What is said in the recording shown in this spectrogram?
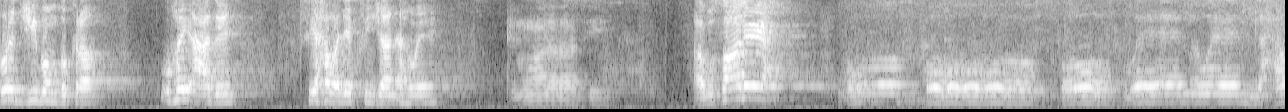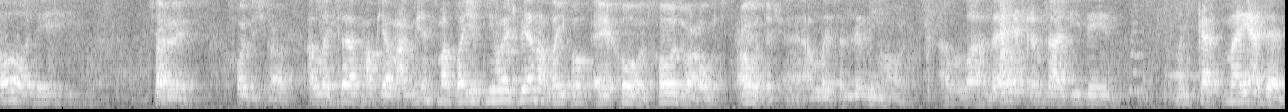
ورد جيبهم بكرة. وهي قعده في حواليك فنجان قهوة. مو على راسي. أبو صالح! أوف أوف أوف ويل ويل حالي شرف. خذ اشرب الله يسامحك يا معلمي. أنت ما تضيفني واجبي أنا ضيفك إيه خذ خذ وعود. عود اشرب آه الله يسلمني. الله لا يحرمنا على الإيدين. من كف ما يعدم.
